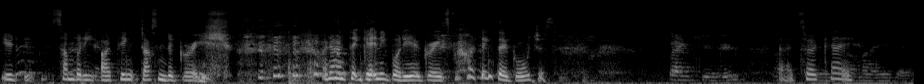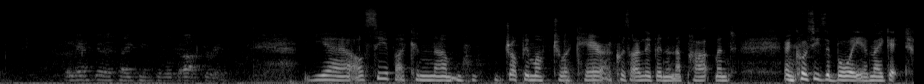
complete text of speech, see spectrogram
You, somebody, I think, doesn't agree. I don't think anybody agrees, but I think they're gorgeous. Thank you. That's been okay. Amazing. So Meg's going to take him to look after him. Yeah, I'll see if I can um, drop him off to a carer because I live in an apartment, and because he's a boy and they get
